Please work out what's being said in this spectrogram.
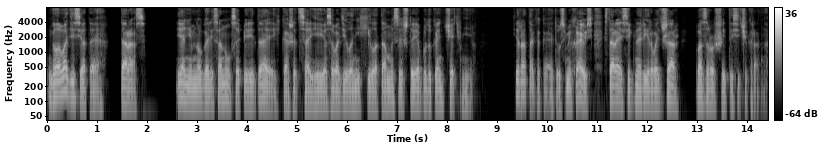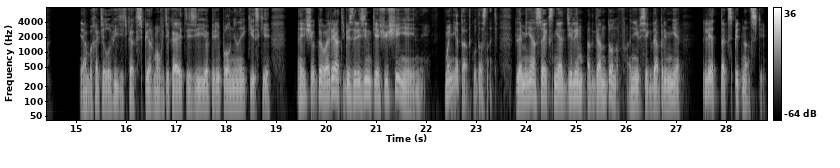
Глава десятая. Тарас. Я немного рисанулся перед Аей, кажется, ее заводила нехило та мысль, что я буду кончать в нее. Херота какая-то, усмехаюсь, стараясь игнорировать жар, возросший тысячекратно. Я бы хотел увидеть, как сперма вытекает из ее переполненной киски. А еще говорят, без резинки ощущения иные. Мне-то откуда знать. Для меня секс неотделим от гондонов, они всегда при мне, лет так с пятнадцати.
